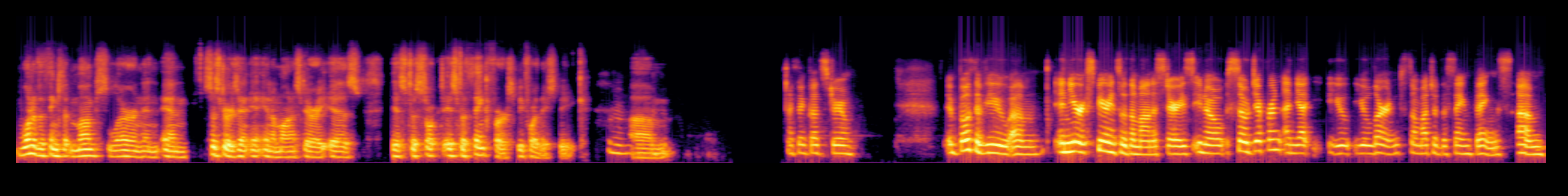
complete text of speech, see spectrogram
one of the things that monks learn and, and sisters in, in a monastery is is to sort is to think first before they speak. Mm-hmm. Um, I think that's true. Both of you, um, in your experience with the monasteries, you know, so different, and yet you you learned so much of the same things. Um,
